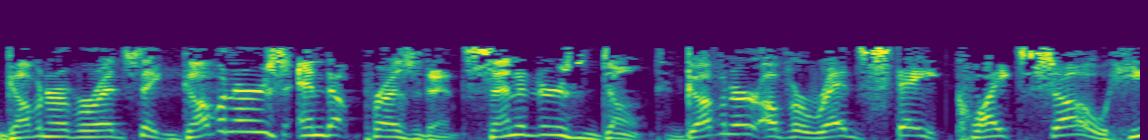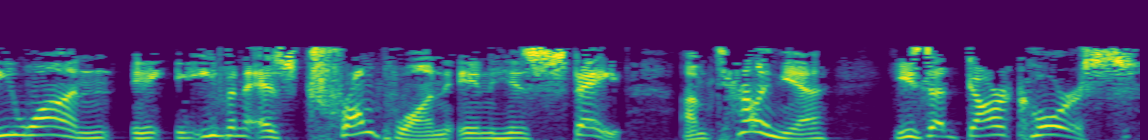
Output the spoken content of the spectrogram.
Governor of a red state. Governors end up president. Senators don't. Governor of a red state, quite so. He won even as Trump won in his state. I'm telling you, he's a dark horse.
